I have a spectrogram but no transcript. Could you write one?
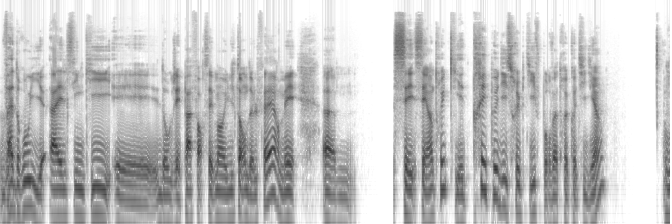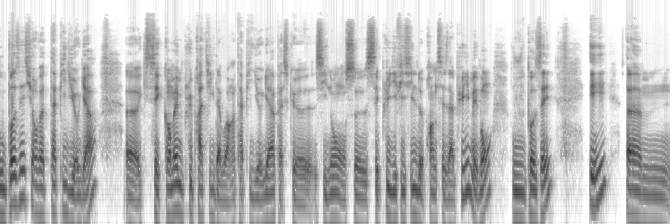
vadrouille à Helsinki et donc j'ai pas forcément eu le temps de le faire, mais euh, c'est un truc qui est très peu disruptif pour votre quotidien. Vous posez sur votre tapis de yoga, euh, c'est quand même plus pratique d'avoir un tapis de yoga parce que sinon c'est plus difficile de prendre ses appuis, mais bon, vous vous posez et euh,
